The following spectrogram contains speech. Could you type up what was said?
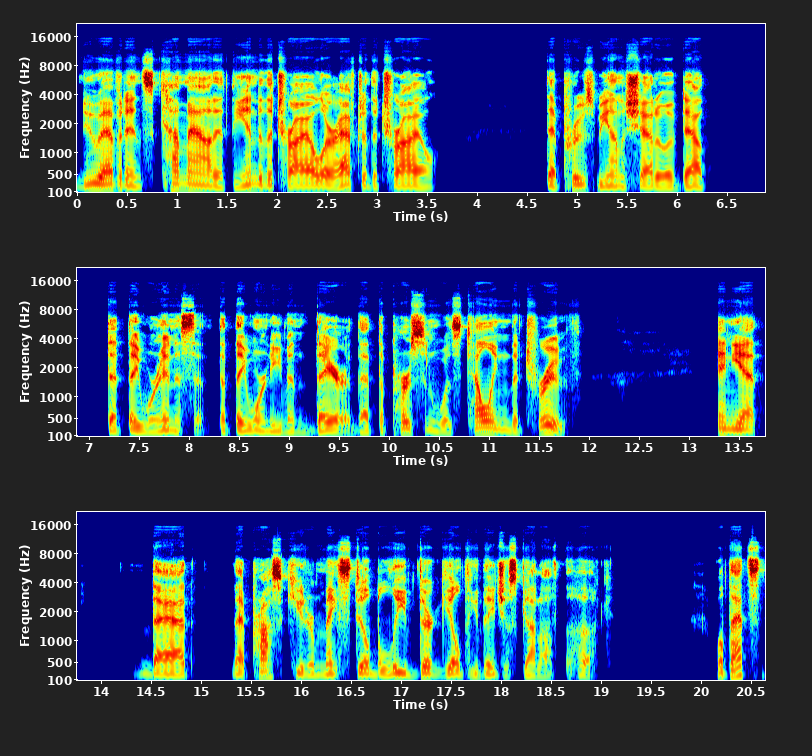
new evidence come out at the end of the trial or after the trial that proves beyond a shadow of doubt that they were innocent, that they weren't even there, that the person was telling the truth. And yet that that prosecutor may still believe they're guilty, they just got off the hook. Well, that's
